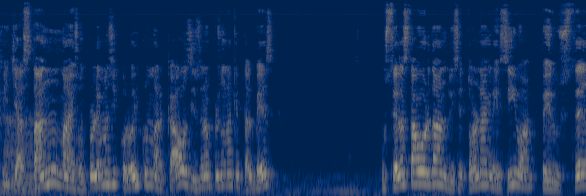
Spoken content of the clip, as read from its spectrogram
que ya Ajá. están, mae, son problemas psicológicos marcados y es una persona que tal vez usted la está abordando y se torna agresiva, pero usted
